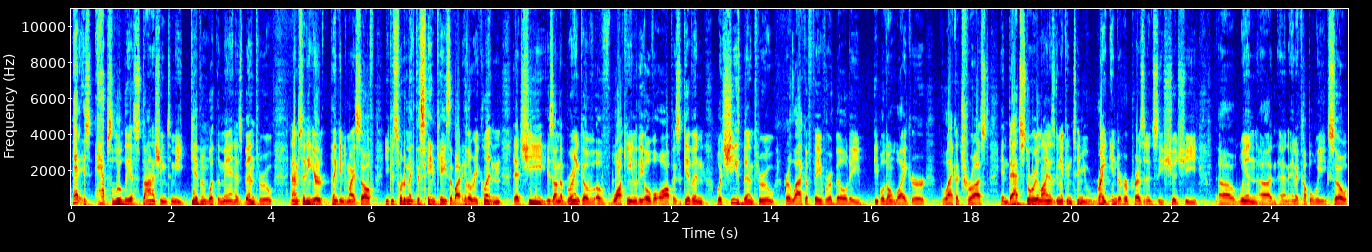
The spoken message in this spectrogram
That is absolutely astonishing to me, given what the man has been through. And I'm sitting here thinking to myself, you could sort of make the same case about Hillary Clinton, that she is on the brink of, of walking into the Oval Office, given what she's been through, her lack of favorability, people don't like her, lack of trust. And that storyline is going to continue right into her presidency, should she uh, win uh, in, in a couple weeks. So,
